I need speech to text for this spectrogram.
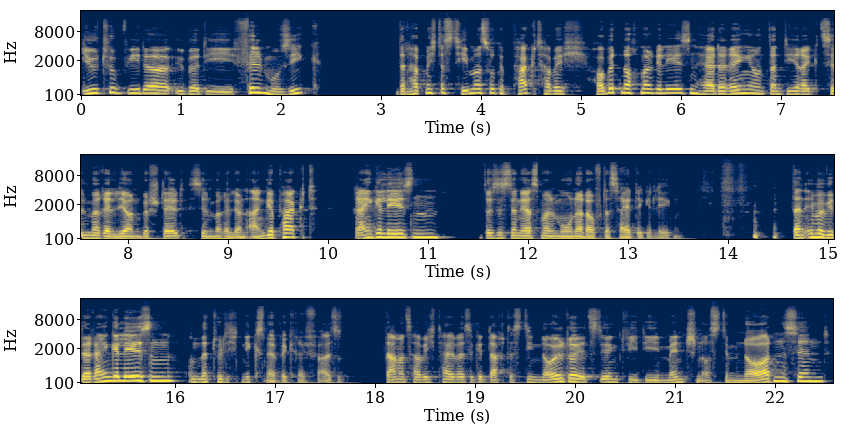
YouTube wieder über die Filmmusik. Dann hat mich das Thema so gepackt, habe ich Hobbit noch mal gelesen, Herr der Ringe und dann direkt Silmarillion bestellt, Silmarillion angepackt, reingelesen. Das ist dann erst mal 'n Monat auf der Seite gelegen. Dann immer wieder reingelesen und natürlich nix mehr begriffen. Also, damals habe ich teilweise gedacht, dass die Noldor jetzt irgendwie die Menschen aus dem Norden sind.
